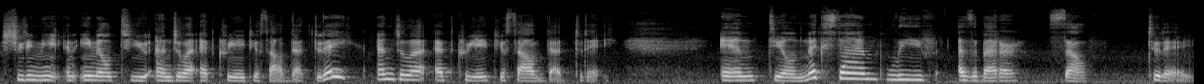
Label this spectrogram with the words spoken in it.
shooting me an email to Angela at CreateYourself.today. Angela at CreateYourself.today. Until next time, live as a better self today.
